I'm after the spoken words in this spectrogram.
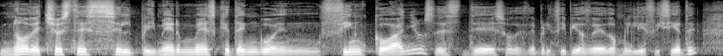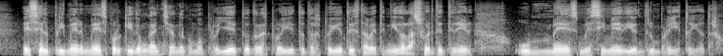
No, de hecho este es el primer mes que tengo en cinco años, desde eso, desde principios de 2017. Es el primer mes porque he ido enganchando como proyecto tras proyecto tras proyecto y estaba he tenido la suerte de tener un mes, mes y medio entre un proyecto y otro.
